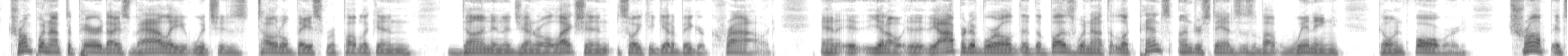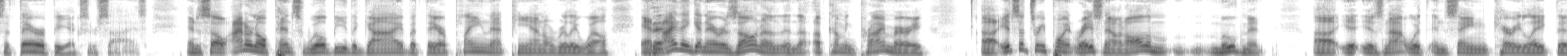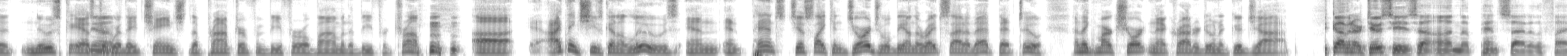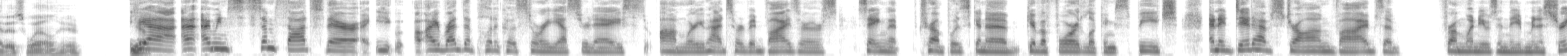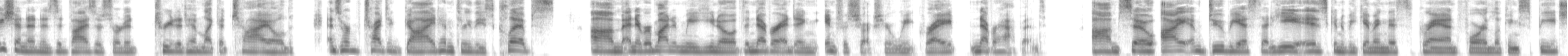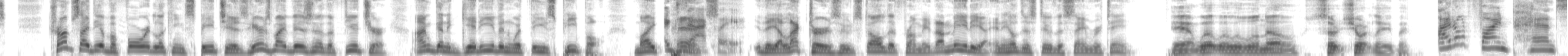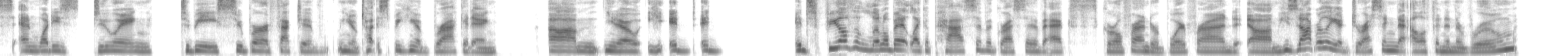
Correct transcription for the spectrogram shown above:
Trump went out to Paradise Valley, which is total base Republican, done in a general election, so he could get a bigger crowd. And it, you know, the operative world, the, buzz went out that look, Pence understands this is about winning going forward. Trump, it's a therapy exercise. And so I don't know if Pence will be the guy, but they are playing that piano really well. And That- I think in Arizona, in the upcoming primary, uh, it's a three point race now, and all the m- movement uh, is not with insane Kari Lake, the newscaster, Yeah. where they changed the prompter from "B for Obama" to "B for Trump." uh, I think she's going to lose, and and Pence, just like in Georgia, will be on the right side of that bet too. I think Mark Short and that crowd are doing a good job. Governor Ducey's uh, on the Pence side of the fight as well here. Yeah. Yeah, I, I mean, some thoughts there. You, I read the Politico story yesterday, um, where you had sort of advisors saying that Trump was going to give a forward-looking speech, and it did have strong vibes of from when he was in the administration and his advisors sort of treated him like a child and sort of tried to guide him through these clips. Um, and it reminded me, you know, of the never ending infrastructure week, right? Never happened. Um, so I am dubious that he is going to be giving this grand forward looking speech. Trump's idea of a forward looking speech is here's my vision of the future. I'm going to get even with these people. Mike exactly. Pence, the electors who stole it from me, the media, and he'll just do the same routine. Yeah, we'll, we'll, we'll know so, shortly, but. I don't find Pence and what he's doing to be super effective. You know, t- speaking of bracketing, um, you know, he, it, it it feels a little bit like a passive aggressive ex girlfriend or boyfriend. Um, he's not really addressing the elephant in the room.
